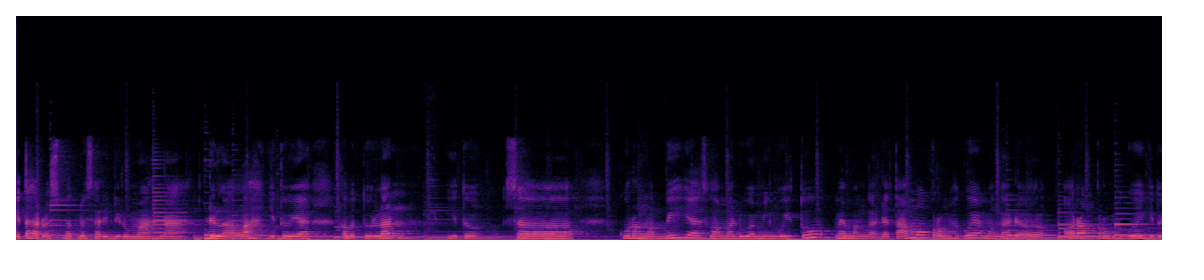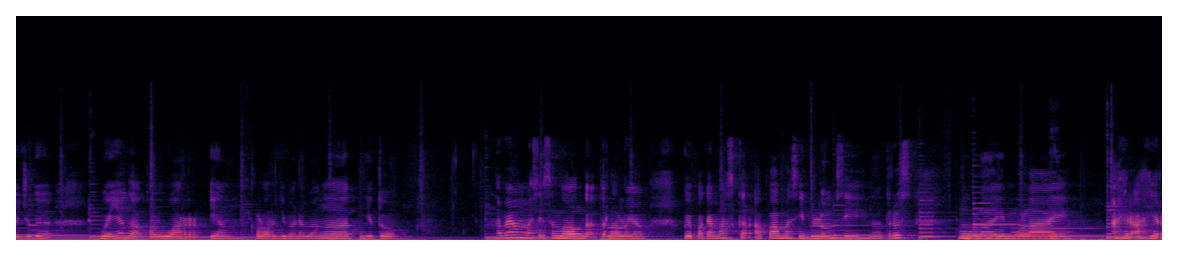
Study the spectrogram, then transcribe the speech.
kita harus 14 hari di rumah. Nah delalah gitu ya. Kebetulan gitu se kurang lebih ya selama dua minggu itu memang nggak ada tamu ke rumah gue emang nggak ada orang ke rumah gue gitu. Juga gue nya nggak keluar yang keluar gimana banget gitu. Tapi emang masih slow nggak terlalu yang gue pakai masker apa masih belum sih. Nah terus mulai mulai akhir-akhir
